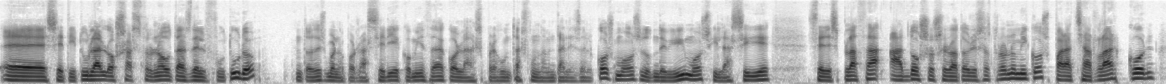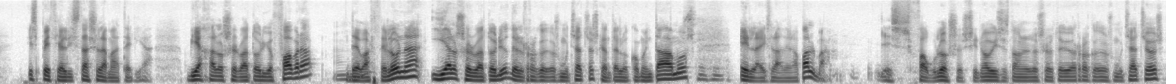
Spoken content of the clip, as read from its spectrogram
eh, se titula Los astronautas del futuro entonces, bueno, pues la serie comienza con las preguntas fundamentales del cosmos, dónde vivimos, y la serie se desplaza a dos observatorios astronómicos para charlar con especialistas en la materia. Viaja al Observatorio Fabra de Barcelona y al Observatorio del Roque de los Muchachos, que antes lo comentábamos, en la isla de La Palma. Es fabuloso. Si no habéis estado en el Observatorio del Roque de los Muchachos,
